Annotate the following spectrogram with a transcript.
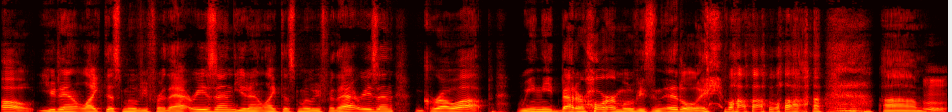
"Oh, you didn't like this movie for that reason. You didn't like this movie for that reason. Grow up. We need better horror movies in Italy." blah blah blah.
